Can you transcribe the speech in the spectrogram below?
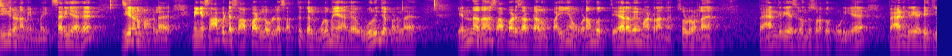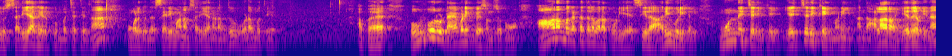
ஜீரணமின்மை. சரியாக ஜீரணமாகலை. நீங்கள் சாப்பிட்ட சாப்பாட்டில் உள்ள சத்துக்கள் முழுமையாக உறிஞ்சப்படலை. என்ன தான் சாப்பாடு சாப்பிட்டாலும் பையன் உடம்பு தேரவே மாட்டுறாங்க சொல்கிறோம்ல பேன்கிரியஸ்லேருந்து சுரக்கக்கூடிய பேன்கிரியாட்டிக் ஜூஸ் சரியாக இருக்கும் பட்சத்தில் தான் உங்களுக்கு இந்த செரிமானம் சரியாக நடந்து உடம்பு தேரும். அப்போ ஒவ்வொரு டயபெட்டிக் பேஷண்ட்ஸுக்கும் ஆரம்ப கட்டத்தில் வரக்கூடிய சில அறிகுறிகள் முன்னெச்சரிக்கை எச்சரிக்கை மணி அந்த அலாரம் எது அப்படின்னா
